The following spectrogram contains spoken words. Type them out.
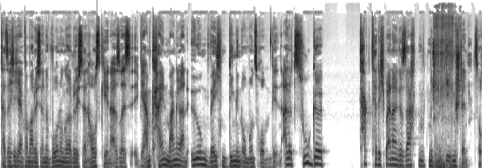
tatsächlich einfach mal durch seine Wohnung oder durch sein Haus gehen. Also es, wir haben keinen Mangel an irgendwelchen Dingen um uns rum. Wir sind alle zugekackt, hätte ich beinahe gesagt, mit, mit, mit Gegenständen. So.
